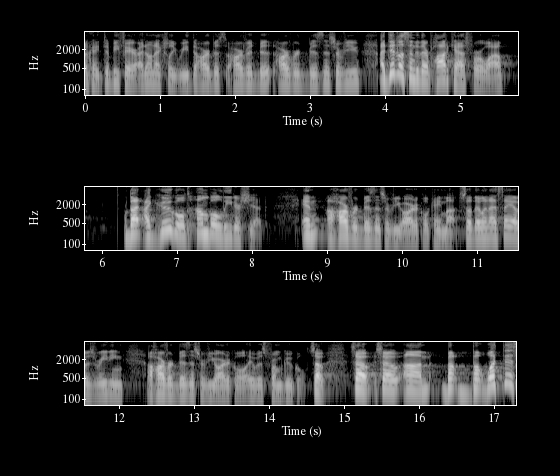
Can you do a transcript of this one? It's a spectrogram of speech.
okay, to be fair, I don't actually read the Harvard, Harvard Business Review. I did listen to their podcast for a while, but I Googled humble leadership. And a Harvard Business Review article came up. So when I say I was reading a Harvard Business Review article, it was from Google. So, so, so, um, but, but what this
